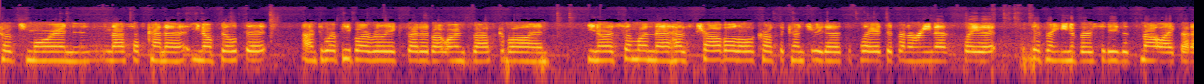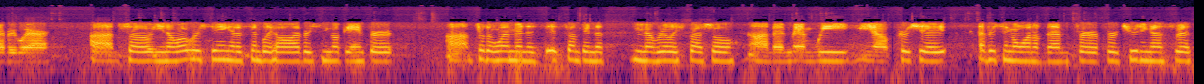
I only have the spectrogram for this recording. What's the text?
Coach Moren and, and us have kind of you know built it um, to where people are really excited about women's basketball and you know, as someone that has traveled all across the country to, to play at different arenas, play at different universities, it's not like that everywhere. Um, so, you know, what we're seeing at Assembly Hall every single game for um, for the women is, is something that's you know really special, um, and, and we you know appreciate every single one of them for for treating us with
